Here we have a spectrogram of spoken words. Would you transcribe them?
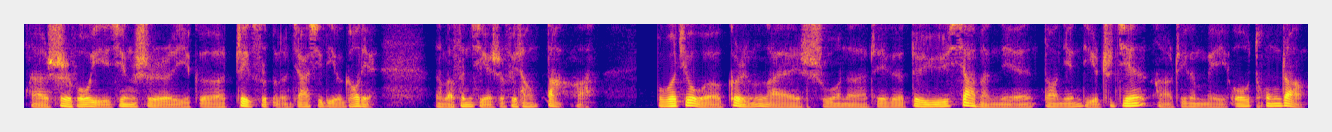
啊，是否已经是一个这次本轮加息的一个高点，那么分歧也是非常大啊。不过，就我个人来说呢，这个对于下半年到年底之间啊，这个美欧通胀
